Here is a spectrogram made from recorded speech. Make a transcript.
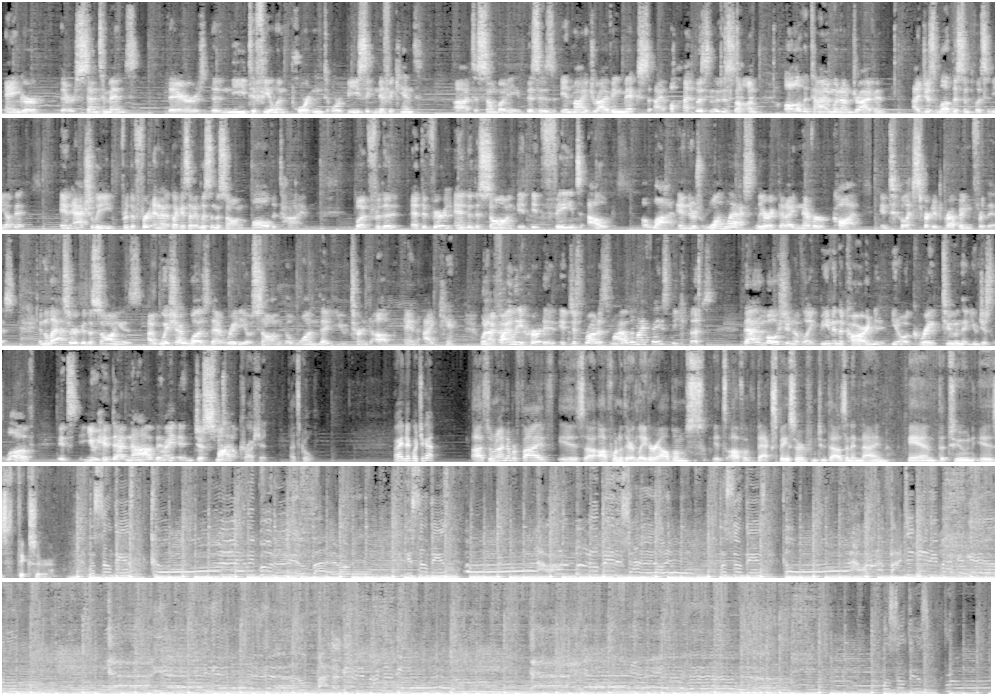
anger, there's sentiment, there's the need to feel important or be significant uh, to somebody. This is in my driving mix. I, I listen to this song all the time when I'm driving. I just love the simplicity of it. And actually, for the first, and I, like I said, I listen to the song all the time. But for the at the very end of the song, it, it fades out a lot. And there's one last lyric that I never caught until I started prepping for this. And the last lyric of the song is, "I wish I was that radio song, the one that you turned up." And I can't. When I finally heard it, it just brought a smile to my face because that emotion of like being in the car and you know a great tune that you just love. It's you hit that knob and, Right. and just smile. Crush it. That's cool. All right, Nick, what you got? Uh, so my number five is uh, off one of their later albums. It's off of Backspacer from 2009. and the tune is Fixer.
